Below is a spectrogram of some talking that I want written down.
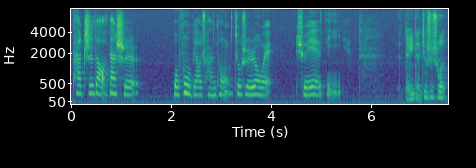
他知道，但是我父母比较传统，就是认为学业第一。等一等，就是说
